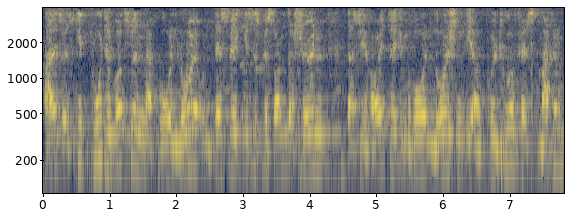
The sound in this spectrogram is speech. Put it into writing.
Also es gibt gute Wurzeln nach Hohenlohe und deswegen ist es besonders schön, dass Sie heute im Hohenloheschen Ihr Kulturfest machen.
